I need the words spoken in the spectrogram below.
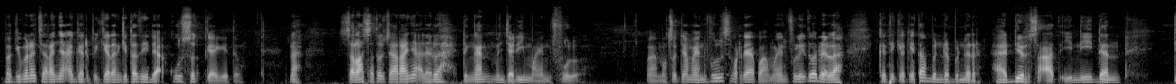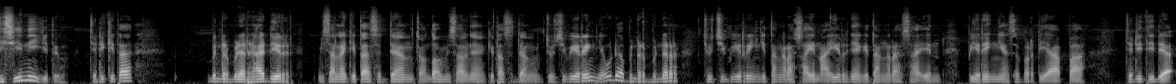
bagaimana caranya agar pikiran kita tidak kusut kayak gitu? Nah salah satu caranya adalah dengan menjadi mindful Nah, maksudnya mindful seperti apa? Mindful itu adalah ketika kita benar-benar hadir saat ini dan di sini gitu. Jadi kita benar-benar hadir. Misalnya kita sedang contoh misalnya kita sedang cuci piring, ya udah benar-benar cuci piring, kita ngerasain airnya, kita ngerasain piringnya seperti apa. Jadi tidak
